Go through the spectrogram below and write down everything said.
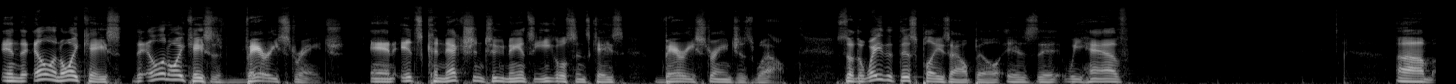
in the Illinois case, the Illinois case is very strange, and its connection to Nancy Eagleson's case very strange as well. So the way that this plays out, Bill, is that we have um,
